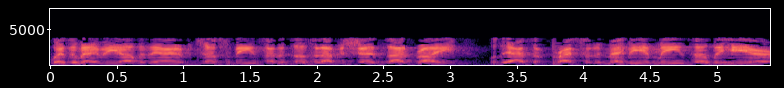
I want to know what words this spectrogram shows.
Whether maybe over there it just means that it doesn't have a shed that right, well, it has a precedent. Maybe it means over here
